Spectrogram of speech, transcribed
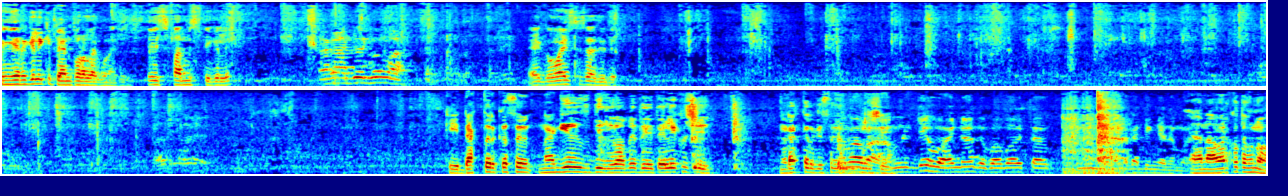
এখানে গেলে কি প্যান্ট পরা লাগবে নাকি? এই ফার্মেসিতে গেলে? টাকা জয় বাবা কি ডাক্তার কাছে না গিয়ে যদি এভাবে দেয় তাহলে খুশি? না ডাক্তার কাছে খুশি? হয় আমার কথা শুনো।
